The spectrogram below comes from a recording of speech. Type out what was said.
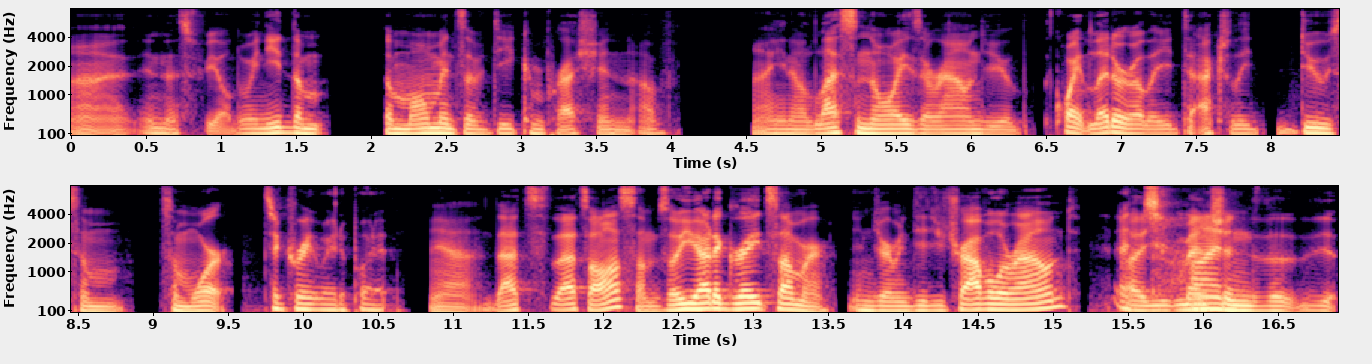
uh, in this field. We need the the moments of decompression of uh, you know less noise around you, quite literally, to actually do some some work. It's a great way to put it. Yeah, that's that's awesome. So you had a great summer in Germany. Did you travel around? Uh, you mentioned the, the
